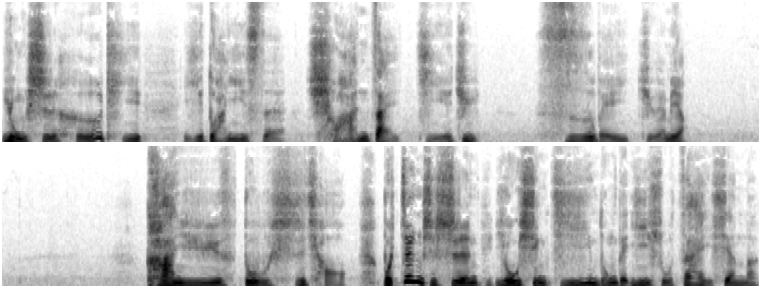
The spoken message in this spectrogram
用事合题，一段意思全在结句。”思维绝妙。看鱼渡石桥，不正是诗人游兴极浓的艺术再现吗？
